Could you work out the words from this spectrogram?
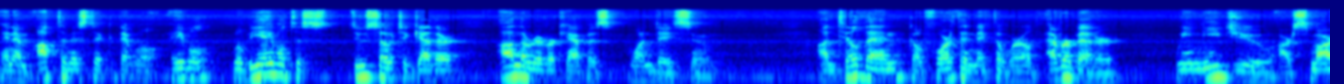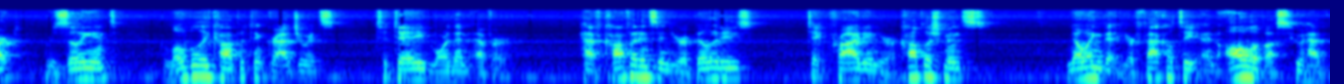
and am optimistic that we'll, able, we'll be able to do so together on the River campus one day soon. Until then, go forth and make the world ever better. We need you, our smart, resilient, globally competent graduates, today more than ever. Have confidence in your abilities, take pride in your accomplishments, knowing that your faculty and all of us who had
